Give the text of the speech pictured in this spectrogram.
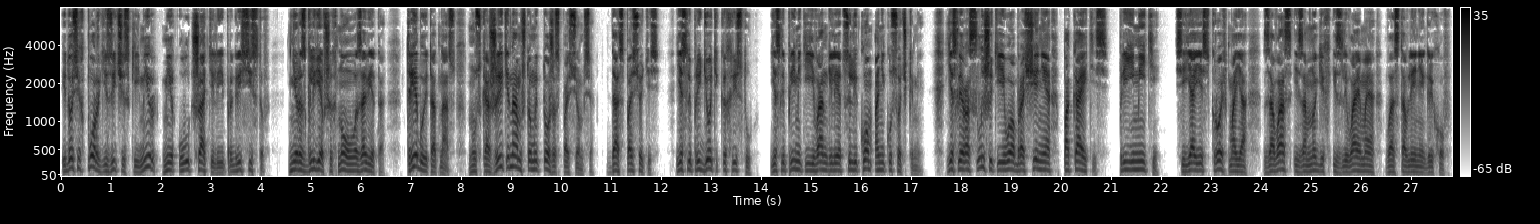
И до сих пор языческий мир, мир улучшателей и прогрессистов, не разглядевших Нового Завета, требует от нас, ну скажите нам, что мы тоже спасемся. Да, спасетесь, если придете ко Христу, если примете Евангелие целиком, а не кусочками, Если расслышите его обращение, покайтесь, приимите, сия есть кровь моя за вас и за многих изливаемая во оставление грехов.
